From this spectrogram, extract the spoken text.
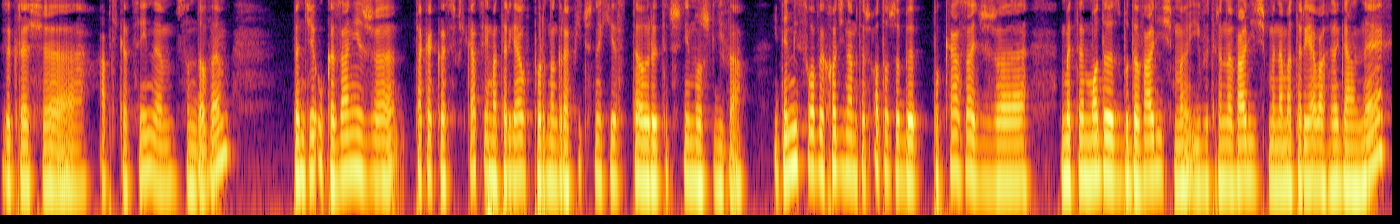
zakresie aplikacyjnym, sądowym, będzie ukazanie, że taka klasyfikacja materiałów pornograficznych jest teoretycznie możliwa. Innymi słowy, chodzi nam też o to, żeby pokazać, że my ten model zbudowaliśmy i wytrenowaliśmy na materiałach legalnych.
